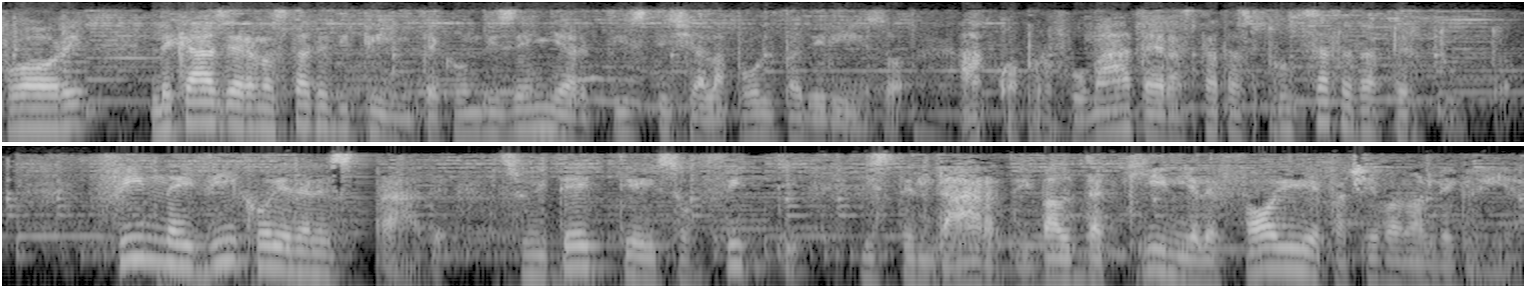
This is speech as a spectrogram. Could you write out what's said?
Fuori le case erano state dipinte con disegni artistici alla polpa di riso, acqua profumata era stata spruzzata dappertutto. Fin nei vicoli e nelle strade, sui tetti e i soffitti, gli stendardi, i baldacchini e le foglie facevano allegria.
